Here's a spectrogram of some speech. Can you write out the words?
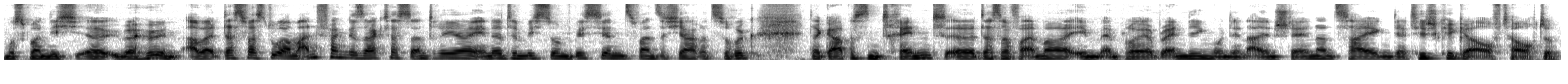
muss man nicht äh, überhöhen. Aber das, was du am Anfang gesagt gesagt hast, Andrea, erinnerte mich so ein bisschen 20 Jahre zurück. Da gab es einen Trend, äh, dass auf einmal im Employer Branding und in allen Stellenanzeigen der Tischkicker auftauchte.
